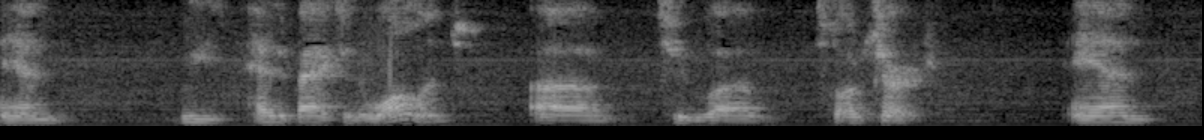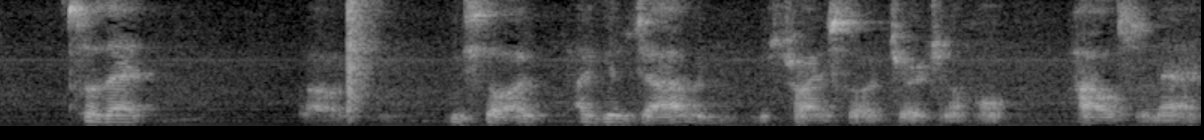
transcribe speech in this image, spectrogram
and we headed back to New Orleans uh, to uh, start a church. And so that uh, we started, I get a job and was trying to start a church in a home, house and that.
